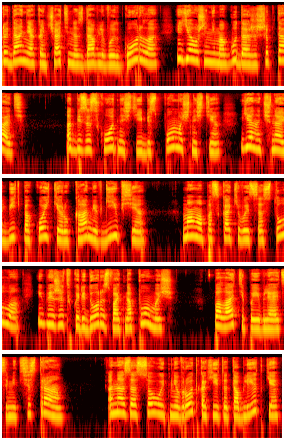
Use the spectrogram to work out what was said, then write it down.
Рыдания окончательно сдавливают горло, и я уже не могу даже шептать. От безысходности и беспомощности я начинаю бить по койке руками в гипсе. Мама подскакивает со стула и бежит в коридор звать на помощь. В палате появляется медсестра. Она засовывает мне в рот какие-то таблетки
